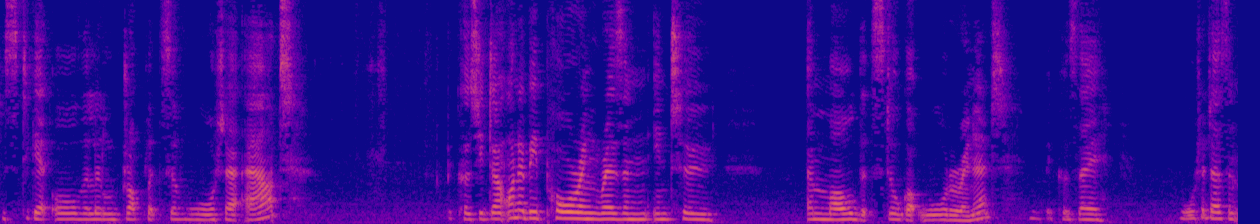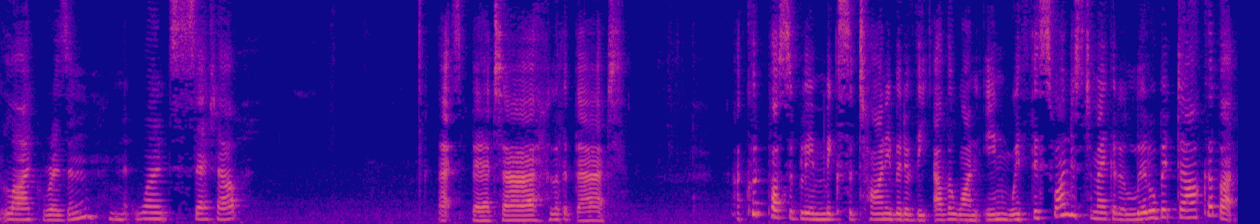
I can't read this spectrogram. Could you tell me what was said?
just to get all the little droplets of water out. Because you don't want to be pouring resin into a mold that's still got water in it because they water doesn't like resin and it won't set up that's better. Look at that. I could possibly mix a tiny bit of the other one in with this one just to make it a little bit darker, but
